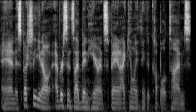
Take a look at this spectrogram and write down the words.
And especially, you know, ever since I've been here in Spain, I can only think a couple of times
